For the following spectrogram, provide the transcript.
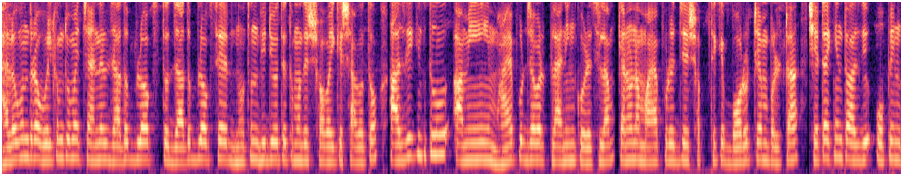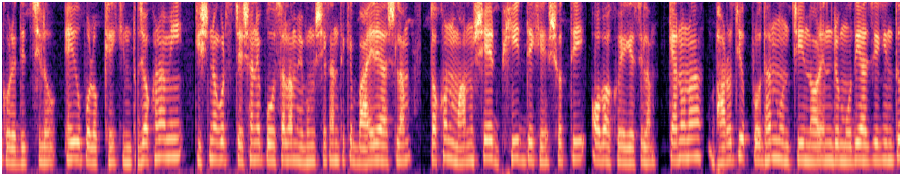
হ্যালো বন্ধুরা ওয়েলকাম টু মাই চ্যানেল যাদব ব্লগস তো যাদব ব্লগসের নতুন ভিডিওতে তোমাদের সবাইকে স্বাগত। আজকে কিন্তু আমি মায়াপুর যাওয়ার প্ল্যানিং করেছিলাম, কেননা মায়াপুরের যে সব থেকে বড় টেম্পলটা সেটা কিন্তু আজকে ওপেন করে দিচ্ছিল এই উপলক্ষেই কিন্তু। যখন আমি কৃষ্ণনগর স্টেশনে পৌঁছালাম এবং সেখান থেকে বাইরে আসলাম, তখন মানুষের ভিড় দেখে সত্যি অবাক হয়ে গেছিলাম। কেননা ভারতীয় প্রধানমন্ত্রী নরেন্দ্র মোদী আজকে কিন্তু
